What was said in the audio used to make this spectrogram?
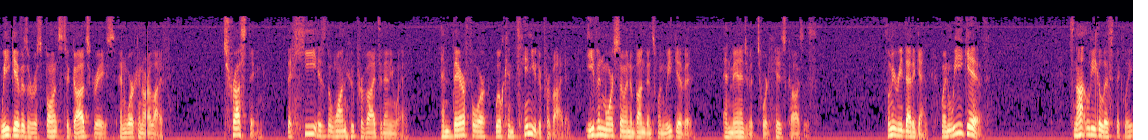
we give as a response to God's grace and work in our life, trusting that He is the one who provides it anyway, and therefore will continue to provide it, even more so in abundance when we give it and manage it toward His causes. So let me read that again. When we give, it's not legalistically,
